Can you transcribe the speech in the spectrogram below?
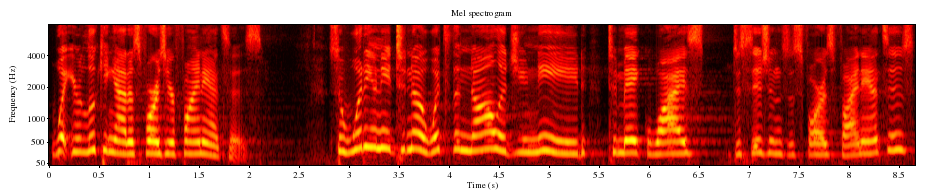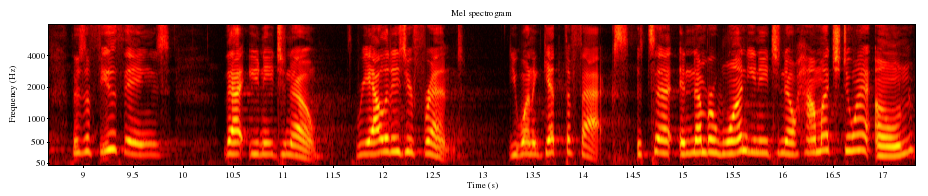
what you're looking at as far as your finances. So, what do you need to know? What's the knowledge you need to make wise decisions as far as finances? There's a few things that you need to know. Reality is your friend. You want to get the facts. It's a, in number one, you need to know how much do I own?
